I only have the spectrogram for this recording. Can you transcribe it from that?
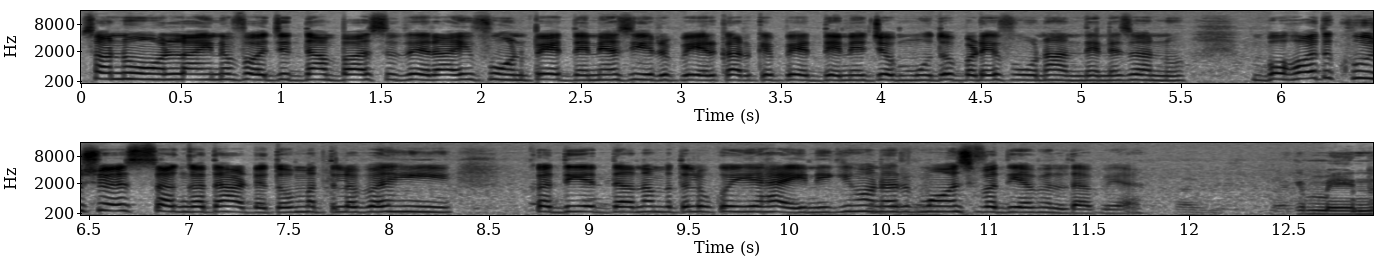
ਸਾਨੂੰ ਆਨਲਾਈਨ ਜਿੱਦਾਂ ਬੱਸ ਦੇ ਰਾਹੀਂ ਫੋਨ ਭੇਜਦੇ ਨੇ ਅਸੀਂ ਰਿਪੇਅਰ ਕਰਕੇ ਭੇਜਦੇ ਨੇ ਜੰਮੂ ਤੋਂ ਬੜੇ ਫੋਨ ਆਉਂਦੇ ਨੇ ਸਾਨੂੰ। ਬਹੁਤ ਖੁਸ਼ ਹੋਏ ਸੰਗਤ ਸਾਡੇ ਤੋਂ ਮਤਲਬ ਅਸੀਂ ਕਦੀ ਇਦਾਂ ਦਾ ਮਤਲਬ ਕੋਈ ਹੈ ਹੀ ਨਹੀਂ ਕਿ ਹੁਣ ਰਿਸਪੌਂਸ ਵਧੀਆ ਮਿਲਦਾ ਪਿਆ। ਮੈਂ ਕਿ ਮੇਨ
